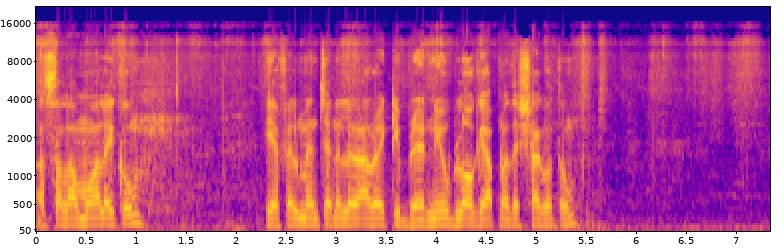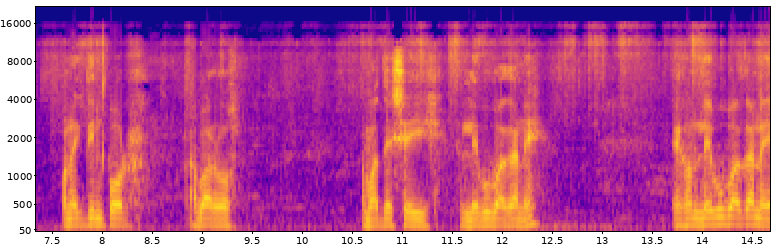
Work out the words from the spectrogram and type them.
আসসালামু আলাইকুম। ইএফএল ম্যান চ্যানেলের আরও একটি ব্র্যান্ড নিউ ব্লগে আপনাদের স্বাগতম। অনেক দিন পর আবারও আমাদের সেই লেবু বাগানে। এখন লেবু বাগানে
